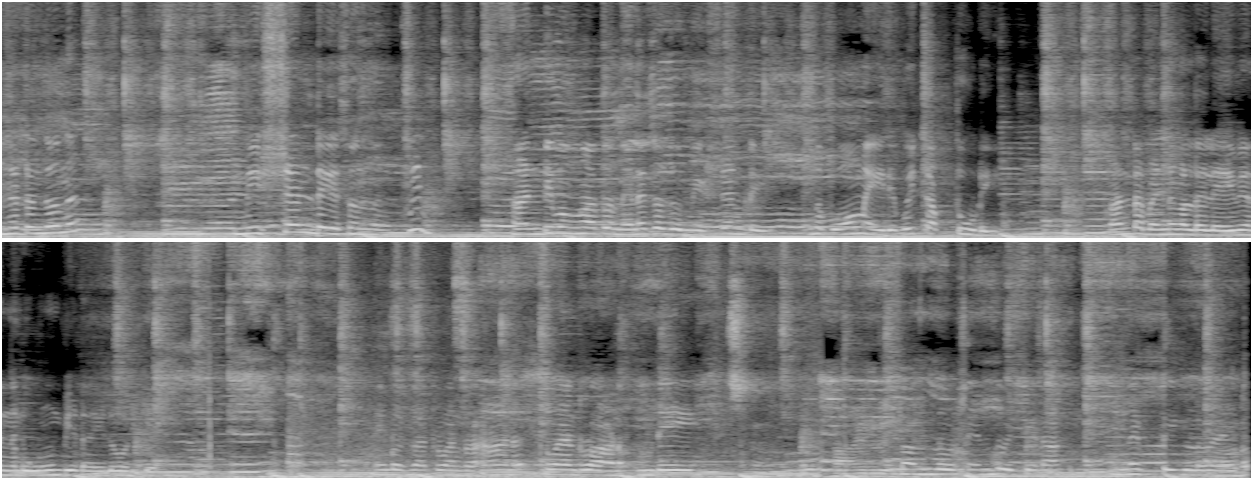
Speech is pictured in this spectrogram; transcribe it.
എന്നിട്ട് എന്തോന്ന് മിഷൻ ഡേയ്സ് ഒന്ന്. വണ്ടി പൊങ്ങാത്ത നിനക്കത് മിഷൻ ഡേ ഒന്ന് പോമേര് പോയി ചത്തൂടി കണ്ട പെണ്ണുങ്ങളുടെ ലൈവ് എന്നിട്ട് ഊമ്പി ഡയലോഗ് ട്രിവാൻഡ്രം ആണ് ട്രിവാൻഡ്രം ആണ്. എന്തേ? സന്തോഷം. എന്ത് പറ്റിയടാ? ഇന്നത്തേക്കുള്ളതായിട്ട്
